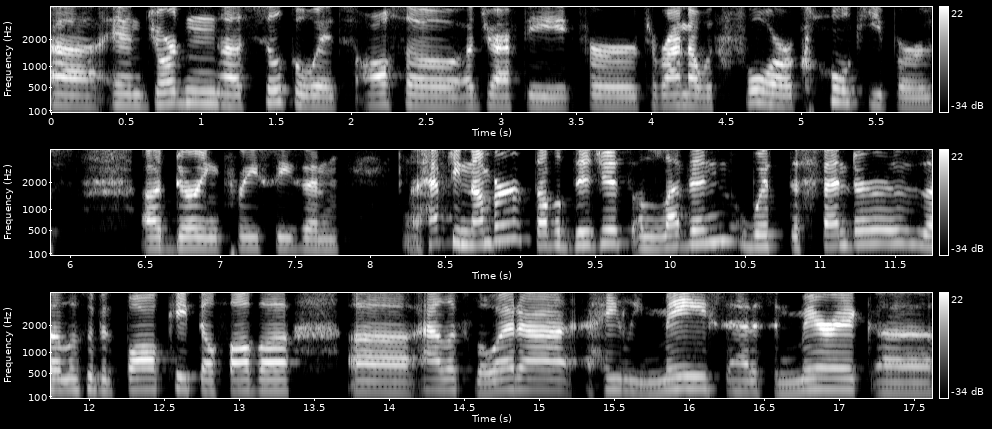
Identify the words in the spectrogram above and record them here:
uh, and Jordan uh, Silkowitz, also a draftee for to round out with four goalkeepers uh, during preseason a hefty number, double digits, 11 with defenders Elizabeth Ball, Kate Del Fava, uh, Alex Loera, Haley Mace, Addison Merrick, uh,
